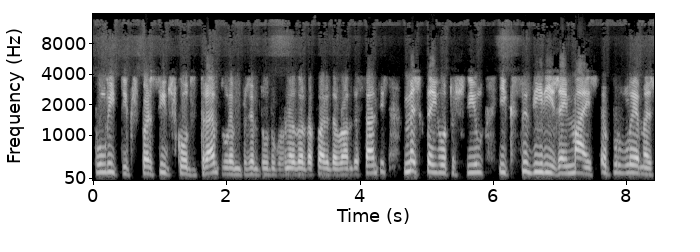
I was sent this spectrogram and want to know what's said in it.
políticos parecidos com o de Trump, lembro, por exemplo, do, do governador da Flórida, Ron DeSantis, mas que têm outro estilo e que se dirigem mais a problemas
